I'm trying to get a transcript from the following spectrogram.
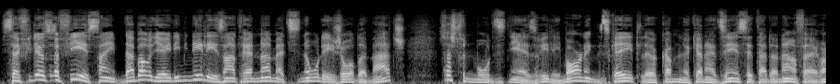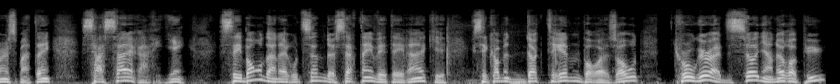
Sa philosophie est simple. D'abord, il a éliminé les entraînements matinaux les jours de match. Ça, c'est une maudite niaiserie. Les morning skates, là, comme le Canadien s'est adonné à en faire un ce matin, ça sert à rien. C'est bon dans la routine de certains vétérans qui, c'est comme une doctrine pour eux autres. Kruger a dit ça, il n'y en aura plus.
